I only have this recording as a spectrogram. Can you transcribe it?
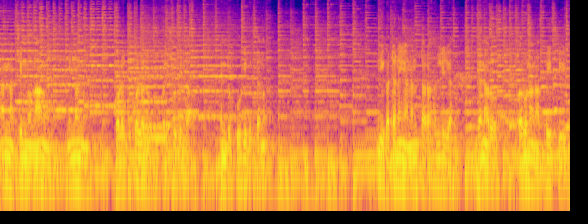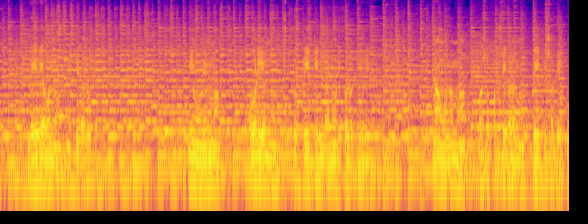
ನನ್ನ ಚಿನ್ನು ನಾನು ನಿನ್ನನ್ನು ತೊಳೆದುಕೊಳ್ಳಲು ಬಯಸುವುದಿಲ್ಲ ಎಂದು ಕೂಗಿಬಿಟ್ಟನು. ಈ ಘಟನೆಯ ನಂತರ ಅಲ್ಲಿಯ ಜನರು ಅರುಣನ ಪ್ರೀತಿ, ಧೈರ್ಯವನ್ನು ಮೆಚ್ಚಿದರು. ನೀವು ನಿಮ್ಮ ಕೋಳಿಯನ್ನು ಇಷ್ಟು ಪ್ರೀತಿಯಿಂದ ನೋಡಿಕೊಳ್ಳುತ್ತೀರಿ. ನಾವು ನಮ್ಮ ಪಶು ಪಕ್ಷಿಗಳನ್ನು ಪ್ರೀತಿಸಬೇಕು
